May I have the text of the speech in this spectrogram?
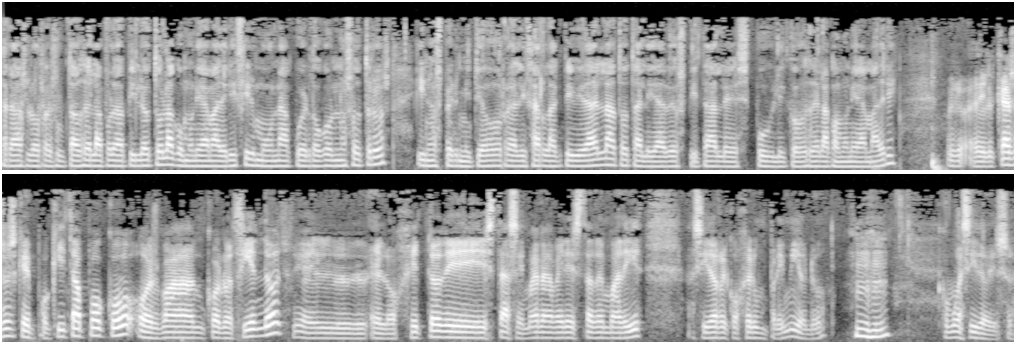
tras los resultados de la prueba piloto, la Comunidad de Madrid firmó un acuerdo con nosotros y nos permitió realizar la actividad en la totalidad de hospitales públicos de la Comunidad de Madrid. Bueno, el caso es que poquito a poco os van conociendo. El, objeto de esta semana haber estado en Madrid ha sido recoger un premio, ¿no? ¿Cómo ha sido eso?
